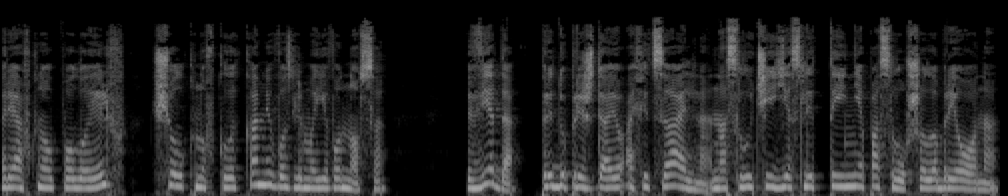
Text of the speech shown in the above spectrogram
рявкнул полуэльф, щелкнув клыками возле моего носа. Веда Предупреждаю официально, на случай, если ты не послушала Бриона.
